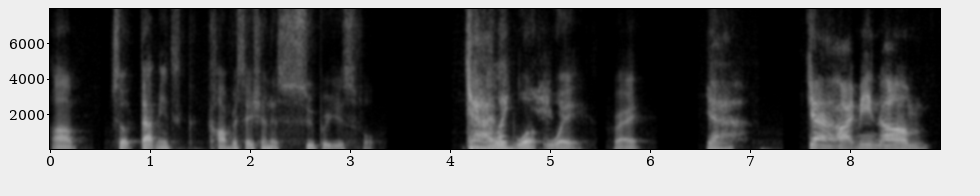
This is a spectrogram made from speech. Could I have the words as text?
um, so that means conversation is super useful. yeah and like what way, right? yeah yeah i mean um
